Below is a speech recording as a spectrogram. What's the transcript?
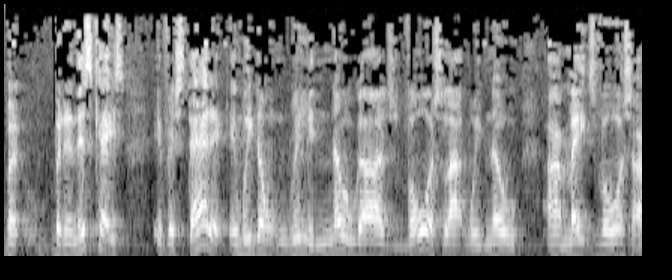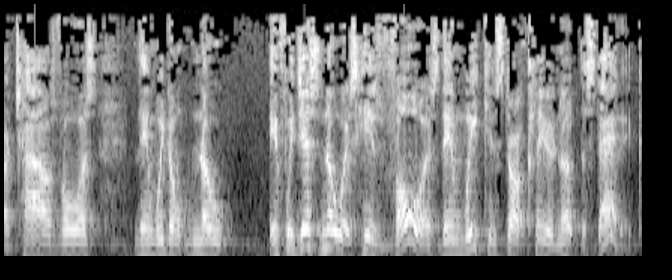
But, but in this case, if it's static and we don't really know God's voice like we know our mate's voice, our child's voice, then we don't know, if we just know it's His voice, then we can start clearing up the static.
